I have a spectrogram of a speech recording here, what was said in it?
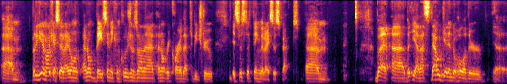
Um, but again, like I said, I don't I don't base any conclusions on that. I don't require that to be true. It's just a thing that I suspect. Um, but uh, but yeah, that's that would get into a whole other uh,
